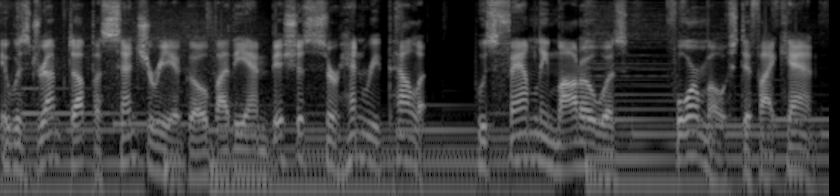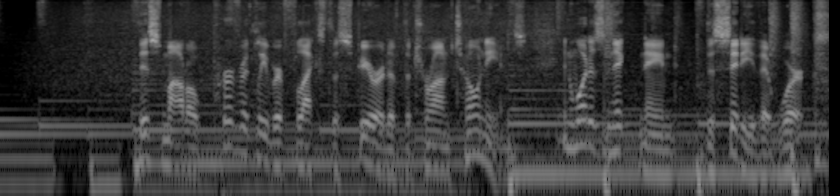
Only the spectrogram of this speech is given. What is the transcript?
It was dreamt up a century ago by the ambitious Sir Henry Pellet, whose family motto was Foremost if I can. This motto perfectly reflects the spirit of the Torontonians in what is nicknamed the city that works.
